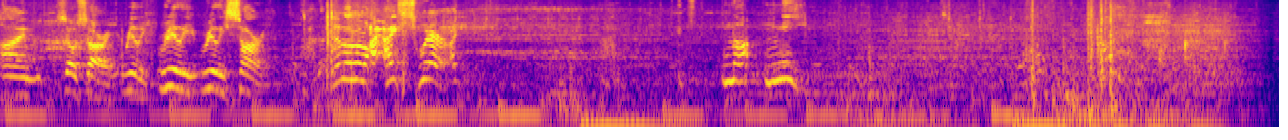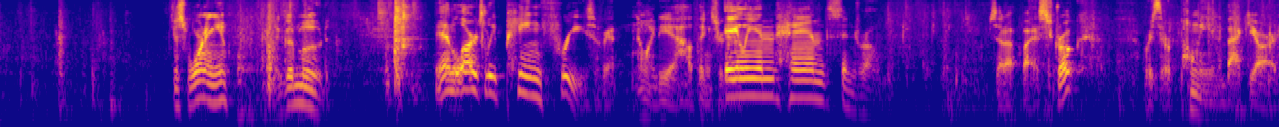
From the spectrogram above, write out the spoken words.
I'm so sorry. Really, really, really sorry. No, no, no, no. I, I swear. I... It's not me. Just warning you, in a good mood. And largely pain-free, so I've got no idea how things are going. Alien hand syndrome. Set off by a stroke? Or is there a pony in the backyard?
